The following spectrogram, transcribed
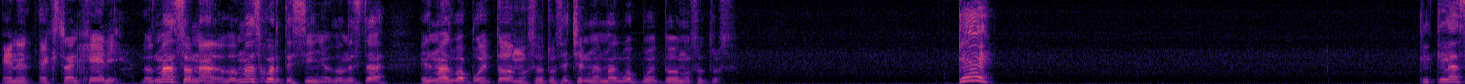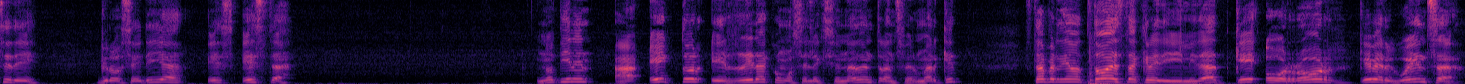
en el extranjero. Los más sonados, los más fuerteciños. ¿Dónde está el más guapo de todos nosotros? Échenme al más guapo de todos nosotros. ¿Qué? ¿Qué clase de grosería es esta? ¿No tienen a Héctor Herrera como seleccionado en Transfer Market? Está perdiendo toda esta credibilidad. ¡Qué horror! ¡Qué vergüenza!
